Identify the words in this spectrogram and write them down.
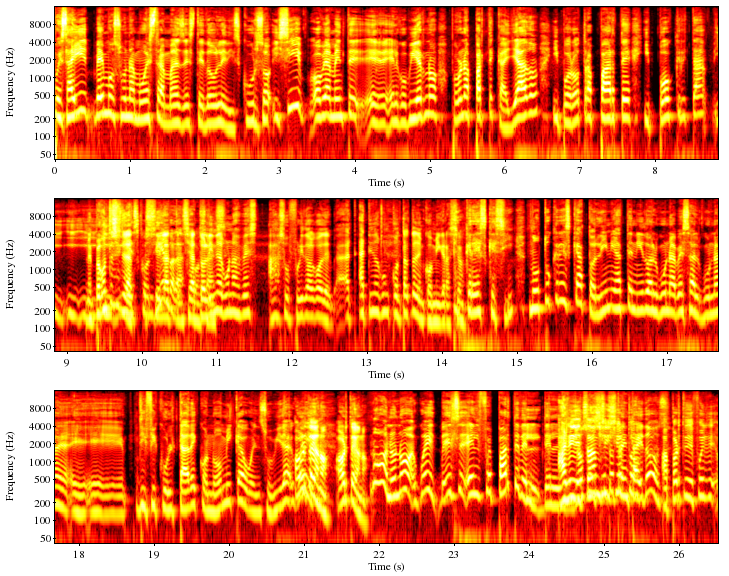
pues ahí vemos una muestra más de este doble discurso. Y sí, obviamente eh, el gobierno por una parte callado y por otra parte hipócrita y, y- Me pregunto y si, la, si, la, si Atolini alguna vez ha sufrido algo de... Ha, ha tenido algún contacto de- con ¿Tú crees que sí? No, ¿tú crees que Atolini ha tenido alguna vez alguna eh, eh, dificultad económica o en su vida? Güey, Ahorita ya no, ahorita ya no. No, no, no, güey, él, fue parte del, del Ah, el Yo Soy ITAM, sí, cierto. 132. Aparte de fue... de-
